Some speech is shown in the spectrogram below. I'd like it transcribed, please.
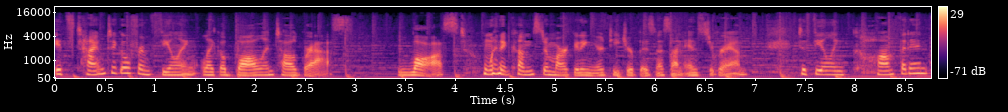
It's time to go from feeling like a ball in tall grass lost when it comes to marketing your teacher business on Instagram to feeling confident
